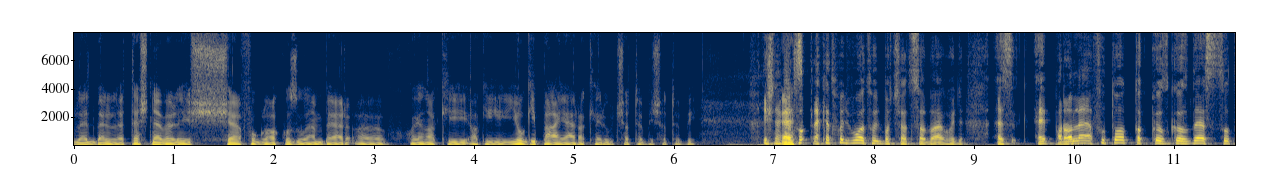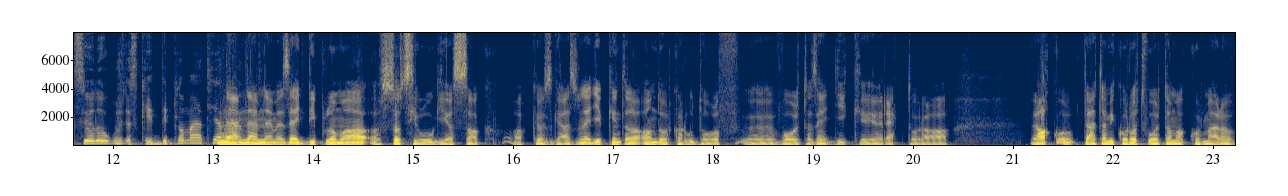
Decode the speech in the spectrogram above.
lett belőle testneveléssel foglalkozó ember, olyan, aki, aki jogi pályára került, stb. stb. És neked, ez... neked hogy volt, hogy bocsánat szabály, hogy ez paralel futott a közgazdász, szociológus, ez két diplomát jelent? Nem, nem, nem, ez egy diploma, a szociológia szak a közgázon. Egyébként a Andorka Rudolf volt az egyik rektora akkor, tehát amikor ott voltam, akkor már a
